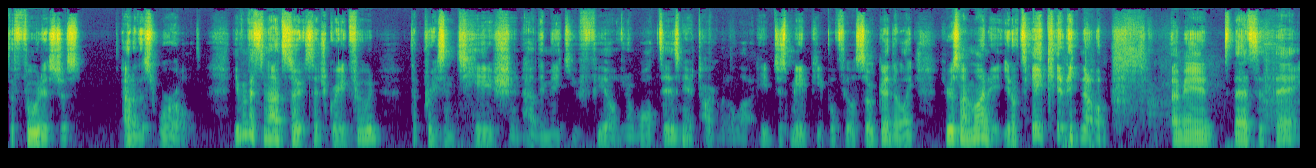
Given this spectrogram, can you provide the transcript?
The food is just out of this world. Even if it's not so, such great food, the presentation, how they make you feel. You know, Walt Disney I talk about a lot. He just made people feel so good. They're like, here's my money, you know, take it, you know. I mean, that's the thing.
